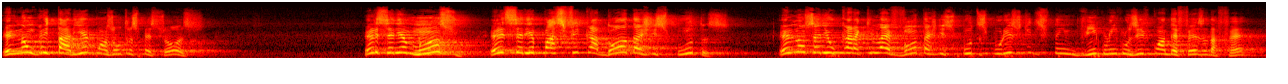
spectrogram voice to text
Ele não gritaria com as outras pessoas. Ele seria manso, ele seria pacificador das disputas. Ele não seria o cara que levanta as disputas, por isso que tem vínculo, inclusive, com a defesa da fé.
